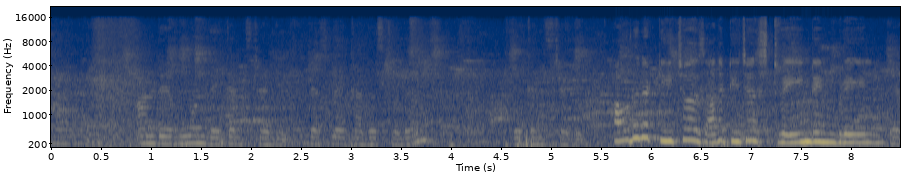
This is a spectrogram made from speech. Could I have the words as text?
Uh, on their own they can study. Just like other students, they can study. How do the teachers, are the teachers trained in Braille? And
